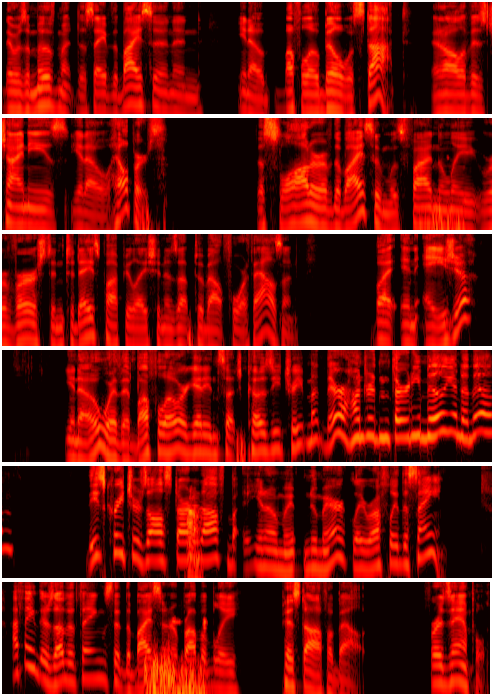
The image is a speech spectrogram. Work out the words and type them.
there was a movement to save the bison, and, you know, Buffalo Bill was stopped and all of his Chinese, you know, helpers the slaughter of the bison was finally mm-hmm. reversed, and today's population is up to about 4,000. But in Asia, you know, where the buffalo are getting such cozy treatment, there are 130 million of them. These creatures all started off, you know, numerically roughly the same. I think there's other things that the bison are probably pissed off about. For example,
